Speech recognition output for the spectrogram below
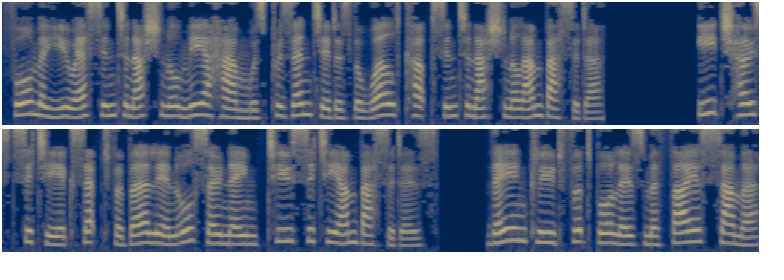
former U.S. international Mia Hamm was presented as the World Cup's international ambassador. Each host city except for Berlin also named two city ambassadors. They include footballers Matthias Sammer,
